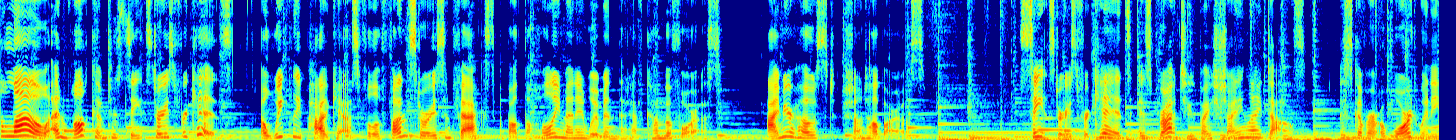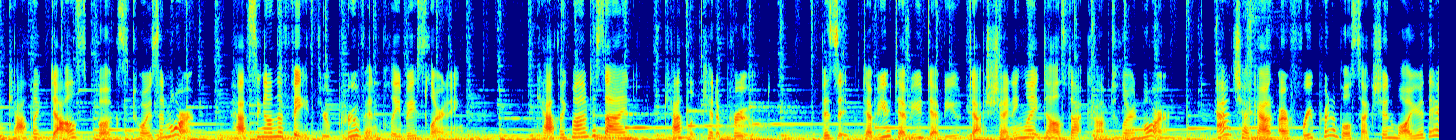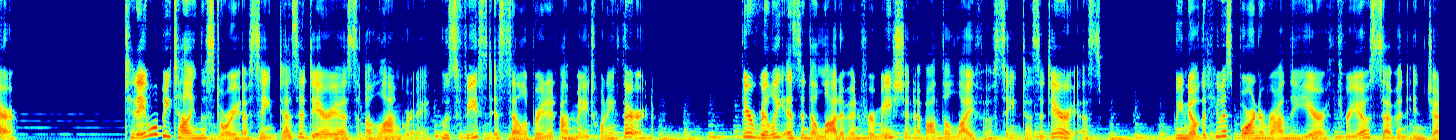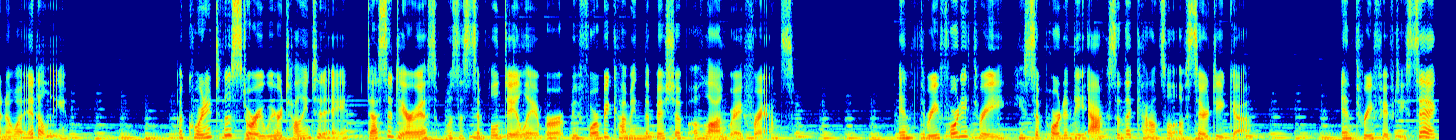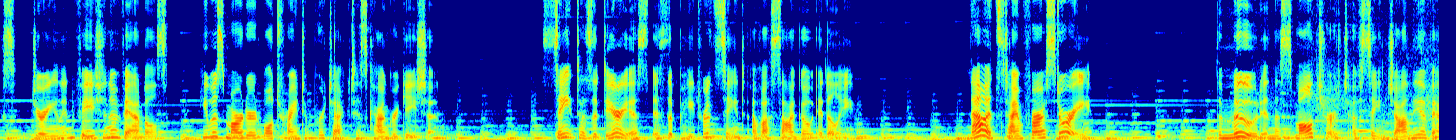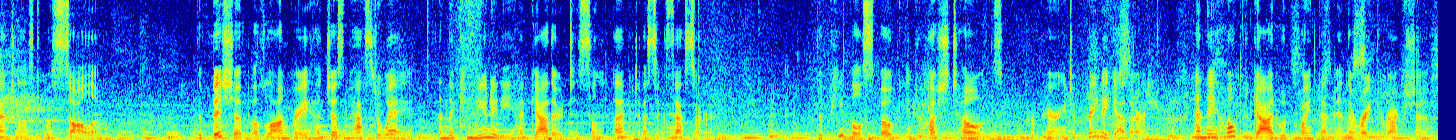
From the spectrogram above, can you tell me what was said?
Hello, and welcome to Saint Stories for Kids, a weekly podcast full of fun stories and facts about the holy men and women that have come before us. I'm your host, Chantal Barros. Saint Stories for Kids is brought to you by Shining Light Dolls. Discover award winning Catholic dolls, books, toys, and more, passing on the faith through proven play based learning. Catholic mom designed, Catholic kid approved. Visit www.shininglightdolls.com to learn more and check out our free printable section while you're there. Today we'll be telling the story of St. Desiderius of Langres, whose feast is celebrated on May 23rd. There really isn't a lot of information about the life of St. Desiderius. We know that he was born around the year 307 in Genoa, Italy. According to the story we are telling today, Desiderius was a simple day laborer before becoming the Bishop of Langres, France. In 343, he supported the acts of the Council of Serdica. In 356, during an invasion of Vandals, he was martyred while trying to protect his congregation. Saint Desiderius is the patron saint of Assago, Italy. Now it's time for our story. The mood in the small church of St. John the Evangelist was solemn. The bishop of Langres had just passed away, and the community had gathered to select a successor. The people spoke in hushed tones, preparing to pray together, and they hoped God would point them in the right direction.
